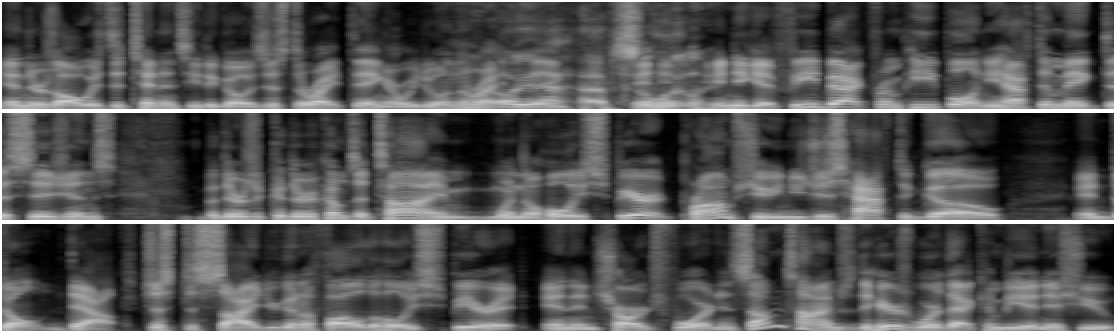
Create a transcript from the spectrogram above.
And there's always the tendency to go, is this the right thing? Are we doing the mm, right oh, thing? yeah, you- absolutely. And you, get feedback from people, and you have to make decisions. But there's a, there comes a time when the Holy Spirit prompts you, and you just have to go and don't doubt. Just decide you're going to follow the Holy Spirit, and then charge for it. And sometimes here's where that can be an issue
